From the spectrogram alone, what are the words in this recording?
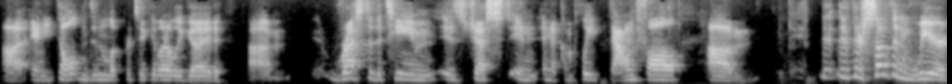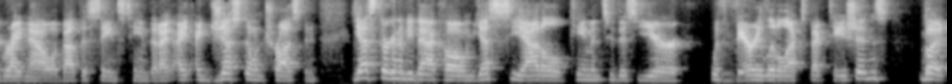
Uh, Andy Dalton didn't look particularly good. Um, rest of the team is just in in a complete downfall. Um, th- th- there's something weird right now about the Saints team that I, I, I just don't trust. And yes, they're going to be back home. Yes, Seattle came into this year with very little expectations, but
